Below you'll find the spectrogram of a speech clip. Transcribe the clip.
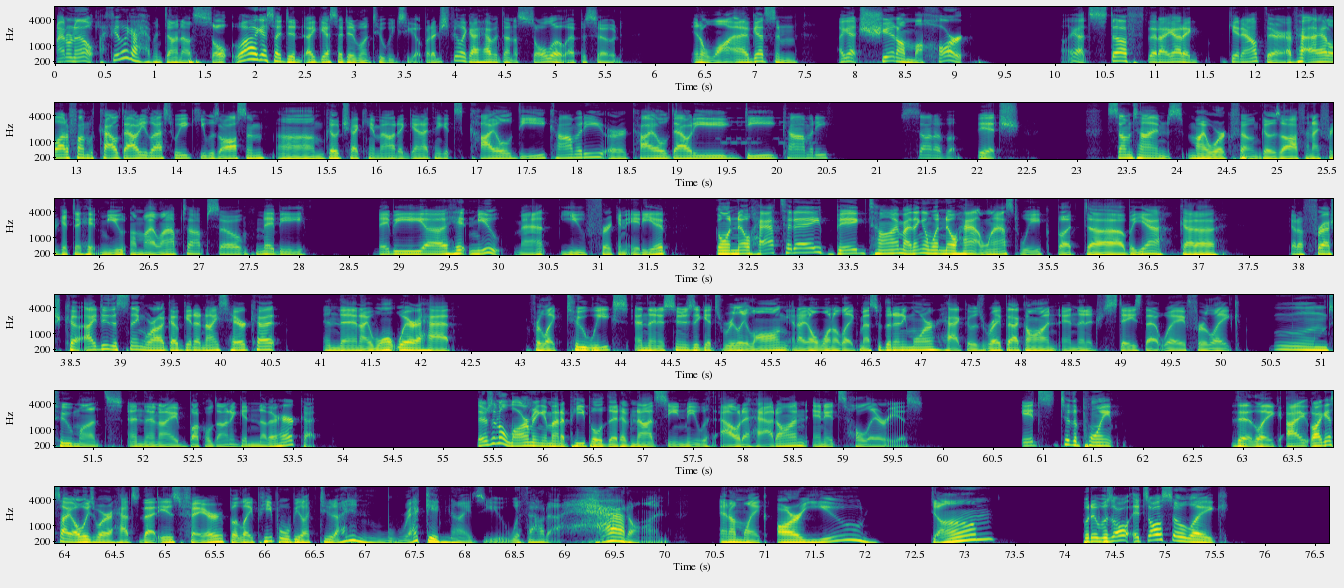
I don't know. I feel like I haven't done a solo. Well, I guess I did. I guess I did one two weeks ago, but I just feel like I haven't done a solo episode in a while. I've got some. I got shit on my heart. I got stuff that I gotta get out there. I've had, I had a lot of fun with Kyle Dowdy last week. He was awesome. Um, go check him out again. I think it's Kyle D comedy or Kyle Dowdy D comedy. Son of a bitch. Sometimes my work phone goes off and I forget to hit mute on my laptop. So maybe, maybe uh, hit mute, Matt. You freaking idiot. Going no hat today, big time. I think I went no hat last week, but uh, but yeah, got a got a fresh cut. I do this thing where I go get a nice haircut and then I won't wear a hat for like two weeks, and then as soon as it gets really long and I don't want to like mess with it anymore, hat goes right back on, and then it just stays that way for like mm, two months, and then I buckle down and get another haircut. There's an alarming amount of people that have not seen me without a hat on, and it's hilarious. It's to the point that like I, I guess I always wear a hat, so that is fair. But like people will be like, "Dude, I didn't recognize you without a hat on." and I'm like, "Are you dumb?" But it was all. It's also like,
